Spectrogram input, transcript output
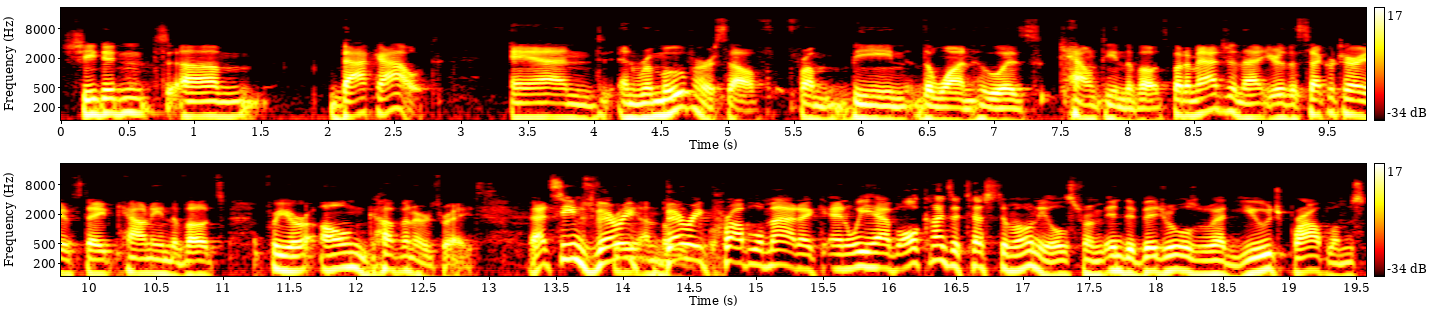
She didn't um, back out and and remove herself from being the one who is counting the votes. But imagine that you're the Secretary of State counting the votes for your own governor's race. That seems very, very problematic. And we have all kinds of testimonials from individuals who had huge problems.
